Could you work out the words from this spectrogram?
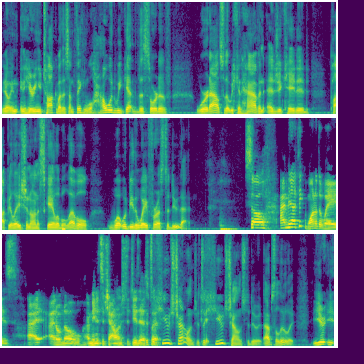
you know, in, in hearing you talk about this, I'm thinking, well, how would we get this sort of word out so that we can have an educated population on a scalable level? What would be the way for us to do that? So, I mean, I think one of the ways I, I don't know. I mean, it's a challenge to do this. It's a huge challenge. It's a huge challenge to do it. Absolutely. You,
